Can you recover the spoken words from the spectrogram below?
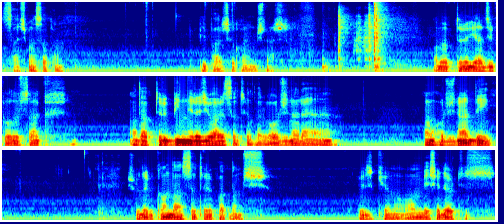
saçma sapan bir parça koymuşlar. Adaptöre gelecek olursak adaptörü 1000 lira civarı satıyorlar. Orijinal yani. Ama orijinal değil. Şurada bir kondansatörü patlamış. Gözüküyor mu? 15'e 400.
